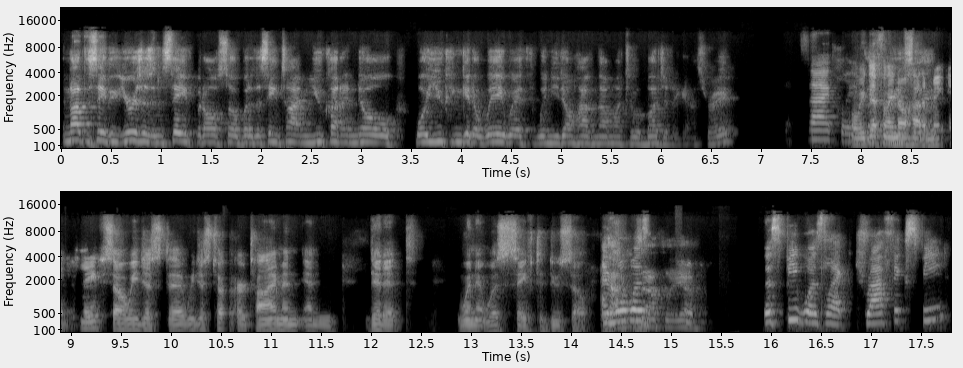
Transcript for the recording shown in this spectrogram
Not to say that yours isn't safe, but also, but at the same time, you kind of know what you can get away with when you don't have that much of a budget, I guess, right? Exactly. Well, we Is definitely know how to make it safe. So we just uh, we just took our time and and did it when it was safe to do so. And yeah, what was- exactly, yeah. the speed was like traffic speed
